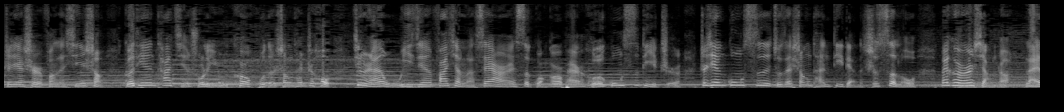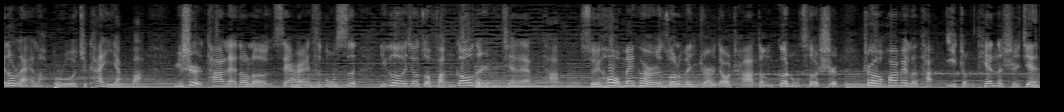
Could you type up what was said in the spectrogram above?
这件事放在心上。隔天，他结束了与客户的商谈之后，竟然无意间发现了 CRS 广告牌和公司地址。这间公司就在商谈地点的十四楼。迈克尔想着，来都来了，不如去看一眼吧。于是他来到了 CRS 公司，一个叫。做梵高的人接待了他。随后，迈克尔做了问卷调查等各种测试，这花费了他一整天的时间，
